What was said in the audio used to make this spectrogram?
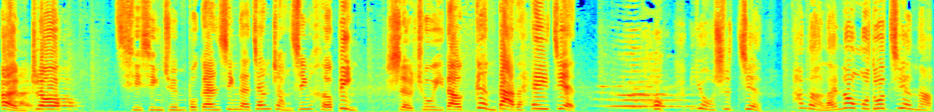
看招！七星君不甘心的将掌心合并，射出一道更大的黑剑。哦，又是剑！他哪来那么多剑呢、啊？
